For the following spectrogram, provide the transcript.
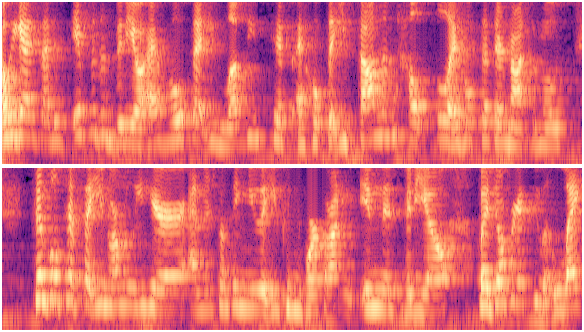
Okay guys, that is it for this video. I hope that you love these tips. I hope that you found them helpful. I hope that they're not the most simple tips that you normally hear and there's something new that you can work on in this video. But don't forget to like,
